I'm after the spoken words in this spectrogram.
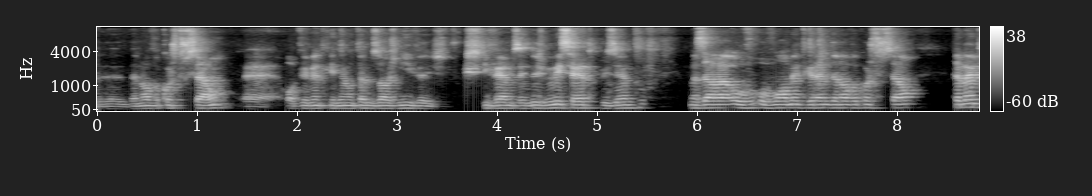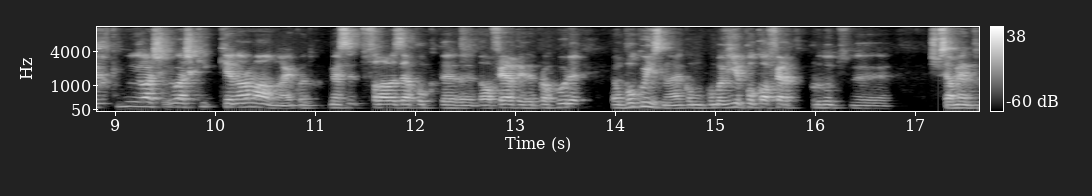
da, nova construção, é, obviamente que ainda não estamos aos níveis que estivemos em 2007, por exemplo, mas há, houve, houve, um aumento grande da nova construção, também porque eu acho, eu acho que, que é normal, não é? Quando começa, falavas há pouco da, da, oferta e da procura, é um pouco isso, não é? Como, como havia pouca oferta de produto, de, especialmente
